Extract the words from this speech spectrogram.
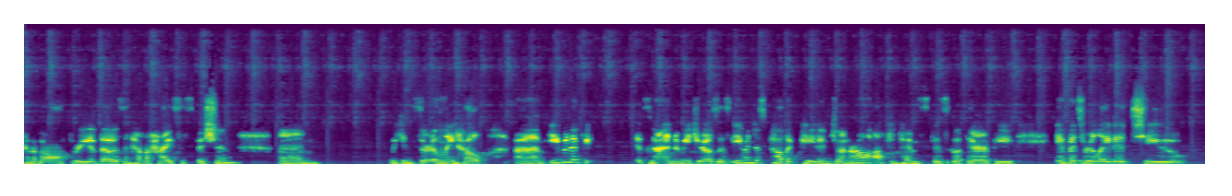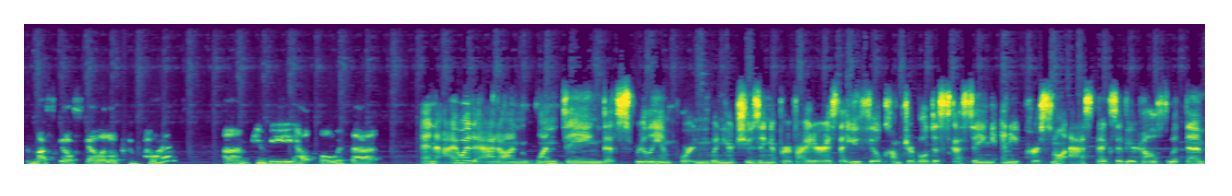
kind of all three of those, and have a high suspicion, um, we can certainly help. Um, even if it's not endometriosis, even just pelvic pain in general, oftentimes physical therapy, if it's related to the musculoskeletal components, um, can be helpful with that and I would add on one thing that's really important when you're choosing a provider is that you feel comfortable discussing any personal aspects of your health with them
